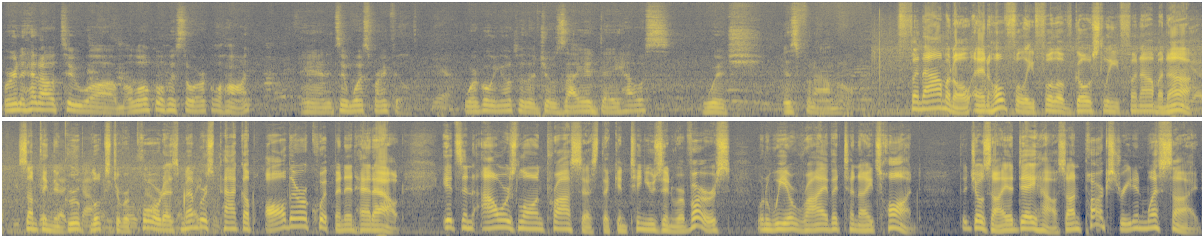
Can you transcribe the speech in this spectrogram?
We're going to head out to um, a local historical haunt, and it's in West Springfield. Yeah. We're going out to the Josiah Day House, which is phenomenal. Phenomenal and hopefully full of ghostly phenomena, yeah, something the group looks to record as members pack up all their equipment and head out. It's an hours long process that continues in reverse when we arrive at tonight's haunt the Josiah Day House on Park Street in West Side.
